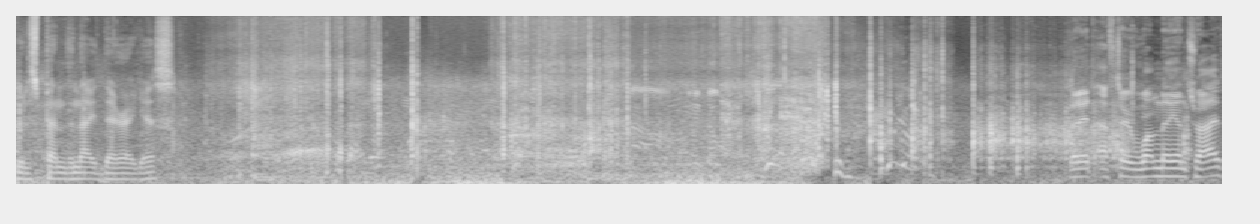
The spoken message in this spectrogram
We'll spend the night there, I guess. Got it after one million tries.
